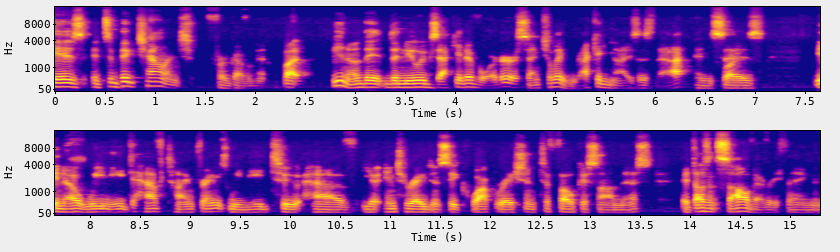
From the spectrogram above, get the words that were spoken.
is it's a big challenge for government. But you know, the the new executive order essentially recognizes that and says, right. you know, we need to have timeframes. We need to have you know, interagency cooperation to focus on this. It doesn't solve everything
